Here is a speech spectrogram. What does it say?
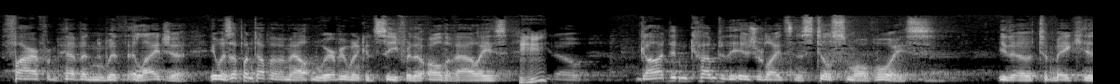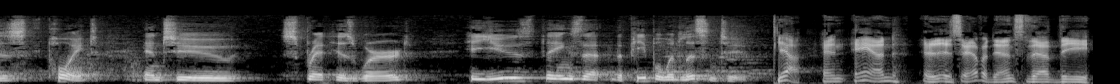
fire from heaven with Elijah? It was up on top of a mountain where everyone could see for the, all the valleys. Mm-hmm. You know, God didn't come to the Israelites in a still small voice, you know, to make his point and to spread his word. He used things that the people would listen to. Yeah, and and it's evidence that the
